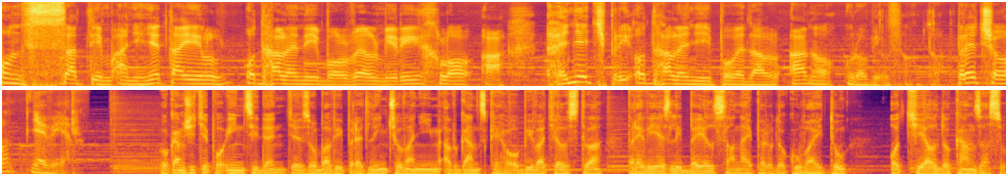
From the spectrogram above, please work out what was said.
On sa tým ani netajil, odhalený bol veľmi rýchlo a hneď pri odhalení povedal, áno, urobil som to. Prečo? Neviem. Okamžite po incidente z obavy pred linčovaním afgánskeho obyvateľstva previezli Balesa najprv do Kuwaitu, odtiaľ do Kansasu.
